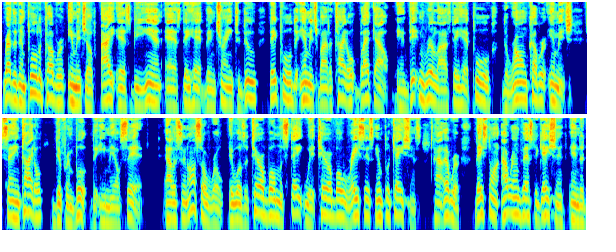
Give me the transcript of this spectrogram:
Rather than pull the cover image of ISBN as they had been trained to do, they pulled the image by the title Blackout and didn't realize they had pulled the wrong cover image. Same title, different book, the email said. Allison also wrote, it was a terrible mistake with terrible racist implications. However, based on our investigation and the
